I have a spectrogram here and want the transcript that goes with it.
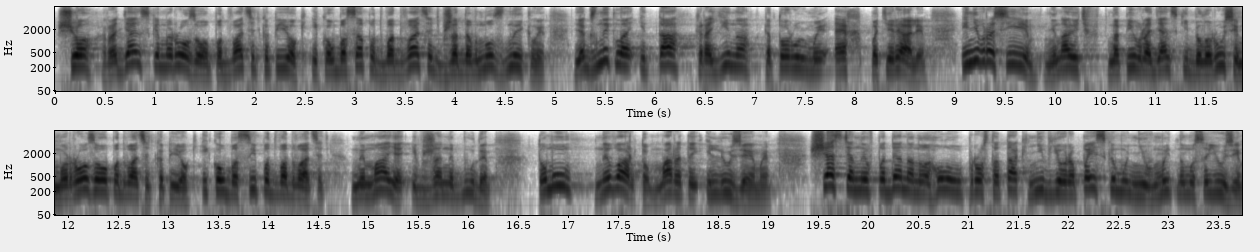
що радянське морозиво по 20 копійок і ковбаса по 2,20 вже давно зникли. Як зникла і та країна, яку ми ех потеряли. І ні в Росії, ні навіть в напіврадянській Білорусі морозиво по 20 копійок і ковбаси по 2,20 немає і вже не буде. Тому не варто марити ілюзіями. Щастя не впаде на голову просто так ні в Європейському, ні в митному союзі.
